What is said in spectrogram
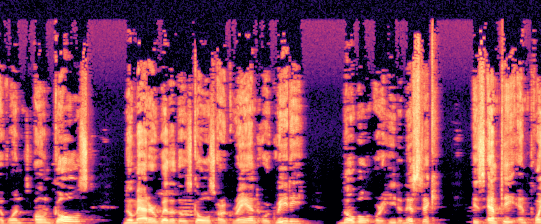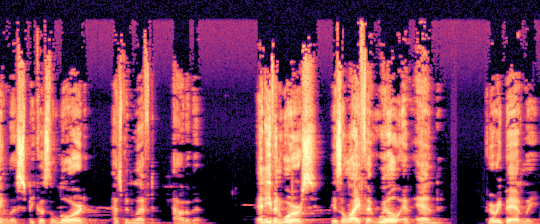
of one's own goals, no matter whether those goals are grand or greedy, noble or hedonistic, is empty and pointless because the Lord has been left out of it. And even worse is a life that will and end very badly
